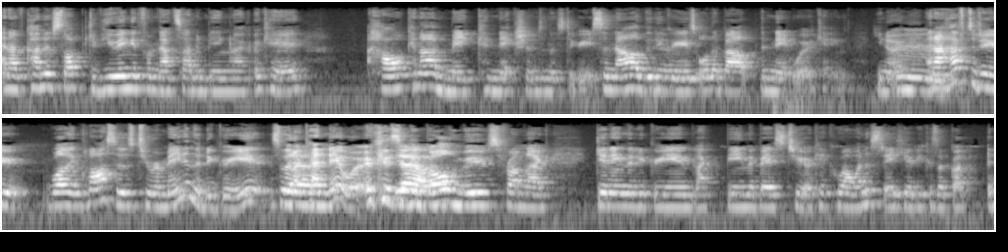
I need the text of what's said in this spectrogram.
And I've kind of stopped viewing it from that side and being like, okay, how can I make connections in this degree? So now the degree Yeah. is all about the networking, you know? Mm. And I have to do well in classes to remain in the degree so that I can network. so Yeah. the goal moves from like getting the degree and like being the best to, okay, cool, I want to stay here because I've got a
